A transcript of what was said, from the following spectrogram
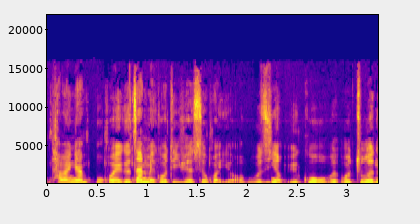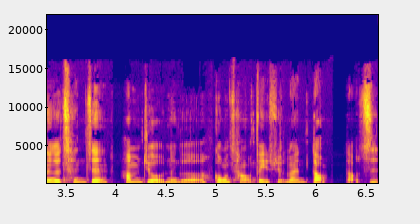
台湾应该不会，可在美国的确是会有。我之前有遇过，我我住的那个城镇，他们就那个工厂废水乱倒导致，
